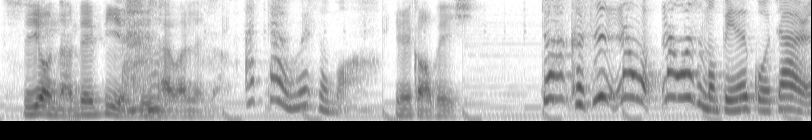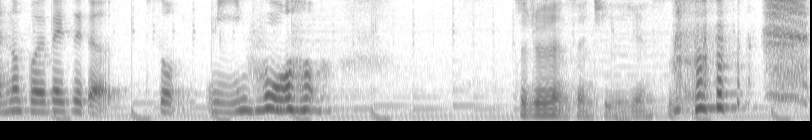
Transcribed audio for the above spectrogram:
持有南非币的人就是台湾人啊！啊，到底为什么？因为高配息。对啊，可是那那为什么别的国家的人都不会被这个所迷惑？这就是很神奇的一件事。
